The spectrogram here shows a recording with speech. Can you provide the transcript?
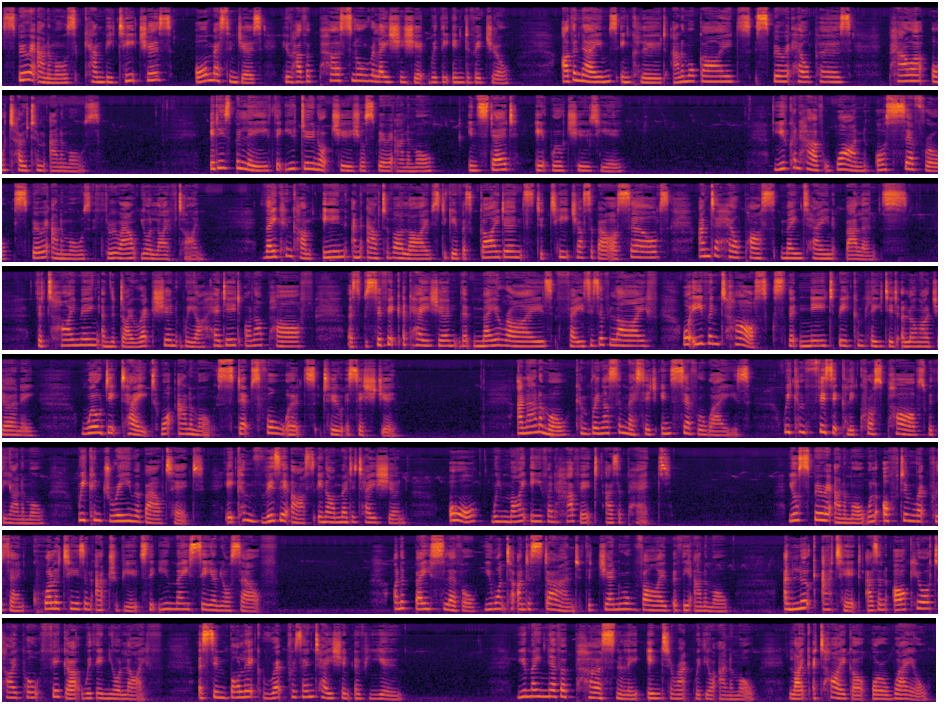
Spirit animals can be teachers or messengers who have a personal relationship with the individual. Other names include animal guides, spirit helpers, power or totem animals. It is believed that you do not choose your spirit animal, instead, it will choose you. You can have one or several spirit animals throughout your lifetime. They can come in and out of our lives to give us guidance, to teach us about ourselves, and to help us maintain balance the timing and the direction we are headed on our path, a specific occasion that may arise, phases of life, or even tasks that need to be completed along our journey will dictate what animal steps forwards to assist you. An animal can bring us a message in several ways. We can physically cross paths with the animal we can dream about it. It can visit us in our meditation, or we might even have it as a pet. Your spirit animal will often represent qualities and attributes that you may see in yourself. On a base level, you want to understand the general vibe of the animal and look at it as an archetypal figure within your life a symbolic representation of you. You may never personally interact with your animal like a tiger or a whale,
